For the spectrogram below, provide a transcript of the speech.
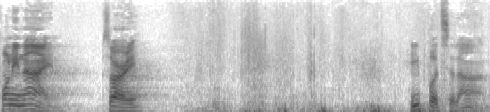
Twenty-nine. Sorry. He puts it on.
